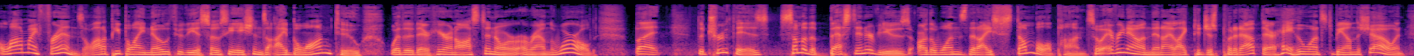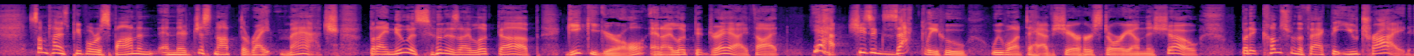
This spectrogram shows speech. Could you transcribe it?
a lot of my friends, a lot of people I know through the associations I belong to, whether they're here in Austin or around the world. But the truth is, some of the best interviews are the ones that I stumble upon. So every now and then I like to just put it out there hey, who wants to be on the show? And sometimes people respond and, and they're just not the right match. But I knew as soon as I looked up Geeky Girl and I looked at Drea, I thought, yeah, she's exactly who we want to have share her story on this show. But it comes from the fact that you tried.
